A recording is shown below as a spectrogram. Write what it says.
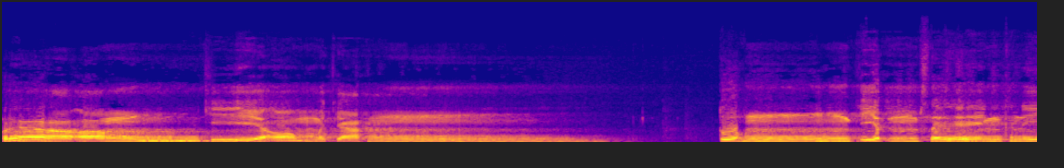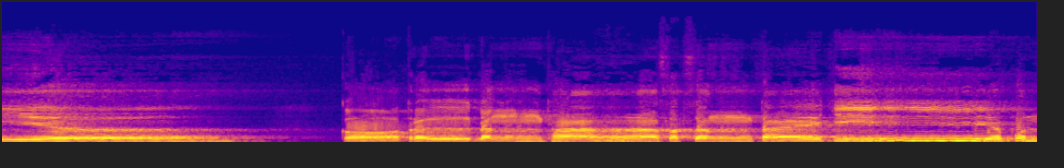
ព្រះអង្គជាអម្ចាស់ទោះជាតិផ្សេងគ្នាក៏ត្រូវ ដឹងថាសត្វសឹងតែជាពុទ្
